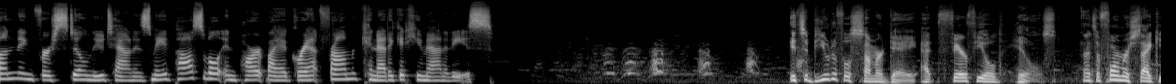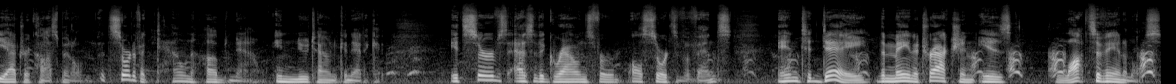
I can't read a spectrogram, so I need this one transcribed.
Funding for Still Newtown is made possible in part by a grant from Connecticut Humanities. It's a beautiful summer day at Fairfield Hills. That's a former psychiatric hospital. It's sort of a town hub now in Newtown, Connecticut. It serves as the grounds for all sorts of events, and today the main attraction is lots of animals.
